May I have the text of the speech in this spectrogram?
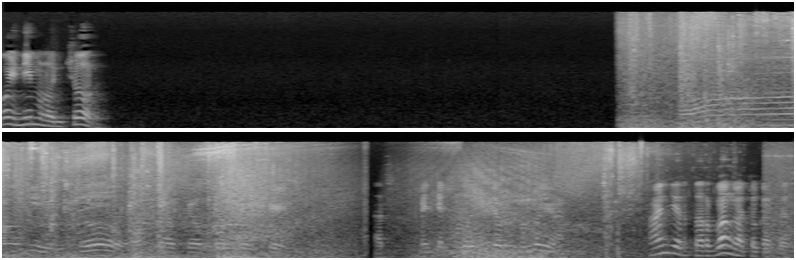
Oh, ini meluncur. Pencet meluncur dulu ya. Anjir, terbang nggak tuh ke atas?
